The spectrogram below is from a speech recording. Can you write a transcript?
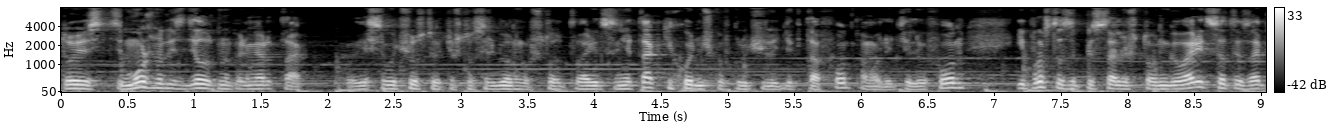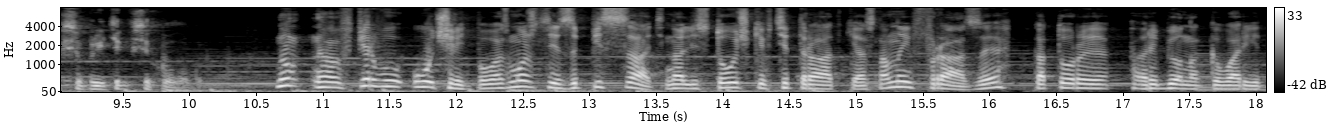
То есть можно ли сделать, например, так? Если вы чувствуете, что с ребенком что-то творится не так, тихонечко включили диктофон там, или телефон и просто записали, что он говорит, с этой записью прийти к психологу. Ну, э, в первую очередь, по возможности записать на листочке, в тетрадке основные фразы, которые ребенок говорит,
